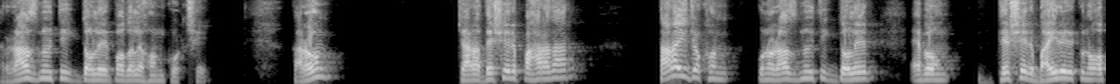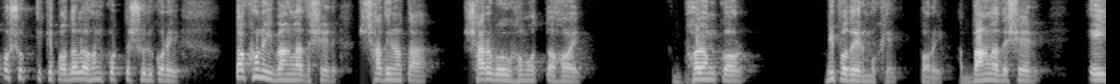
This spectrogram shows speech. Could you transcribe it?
রাজনৈতিক দলের পদলেহন করছে। কারণ যারা দেশের পাহারাদার, তারাই যখন কোনো রাজনৈতিক দলের এবং দেশের বাইরের কোনো অপশক্তিকে পদলেহন করতে শুরু করে, তখনই বাংলাদেশের স্বাধীনতা সার্বভৌমত্ব হয়। ভয়ঙ্কর বিপদের মুখে পড়ে। বাংলাদেশের এই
